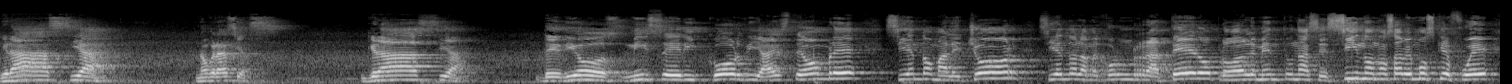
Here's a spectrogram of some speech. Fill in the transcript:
Gracia. No gracias. Gracia de Dios, misericordia. Este hombre siendo malhechor, siendo a lo mejor un ratero, probablemente un asesino, no sabemos qué fue,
